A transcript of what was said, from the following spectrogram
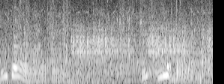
You got a wild thing. You feel boy.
